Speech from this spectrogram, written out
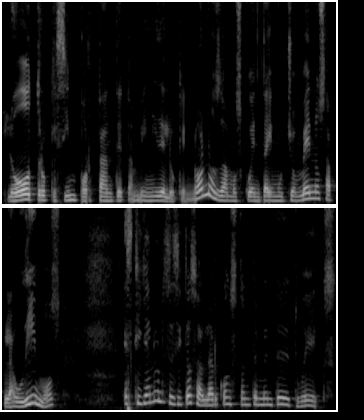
Lo otro que es importante también y de lo que no nos damos cuenta y mucho menos aplaudimos es que ya no necesitas hablar constantemente de tu ex.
